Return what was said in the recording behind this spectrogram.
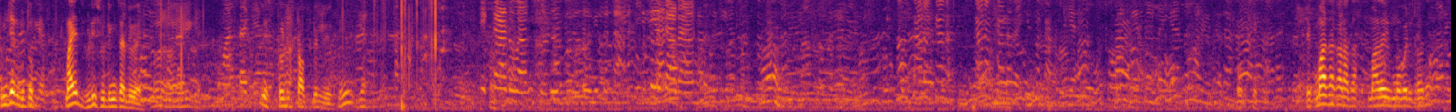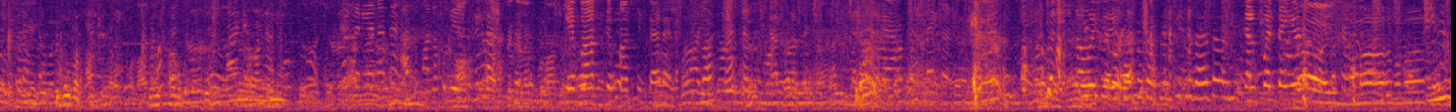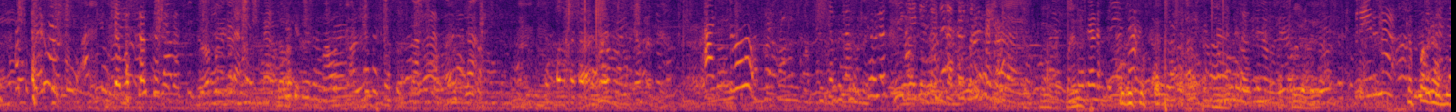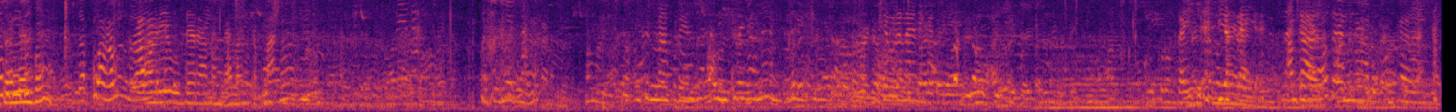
तुमच्यात घेतो माझीच व्हिडिओ शूटिंग चालू आहे. मीच थोडी स्टॉप केली होती. ओके एक माझा काढा आता. माझा एक मोबाईल ठेवता अरे उभ्या राहणार घाला. kurang kai am ka am na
